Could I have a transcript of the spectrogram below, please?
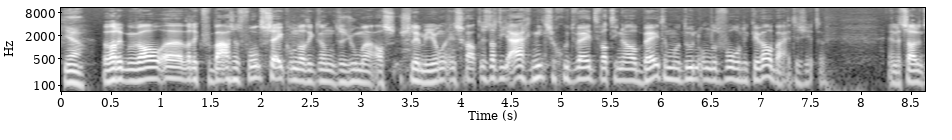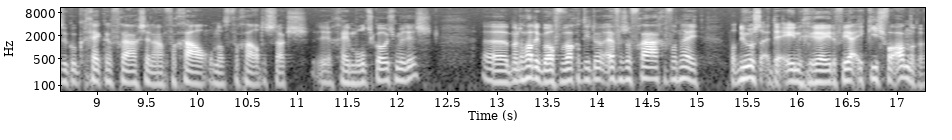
ja. Maar wat ik me wel, wat ik verbazend vond, zeker omdat ik dan de Zuma als slimme jongen inschat, is dat hij eigenlijk niet zo goed weet wat hij nou beter moet doen om er de volgende keer wel bij te zitten. En dat zou natuurlijk ook een gekke vraag zijn aan Van Gaal, omdat Van Gaal er straks eh, geen bondscoach meer is. Eh, maar dan had ik wel verwacht dat hij dan even zou vragen van, hé, hey, wat nu was de enige reden van, ja, ik kies voor anderen.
